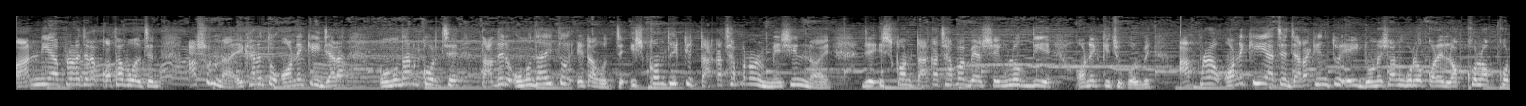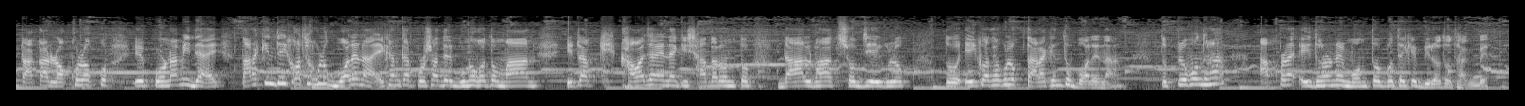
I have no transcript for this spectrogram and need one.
মান নিয়ে আপনারা যারা কথা বলছেন, আসুন না, এখানে তো অনেকেই যারা অনুদান করছে, তাদের অনুদানই তো এটা হচ্ছে, ইস্কন তো একটি টাকা ছাপানোর মেশিন নয়, যে ইস্কন টাকা ছাপাবে আর সেগুলো দিয়ে অনেক কিছু করবে। আপনারা অনেকেই আছে যারা কিন্তু এই ডোনেশনগুলো করে, লক্ষ লক্ষ টাকা, লক্ষ লক্ষ এ প্রণামী দেয়, তারা কিন্তু এই কথাগুলো বলে না, এখানকার প্রসাদের গুণগত মান, এটা খাওয়া যায় নাকি সাধারণত ডাল, ভাত, সবজি, এইগুলো তো এই কথাগুলো তারা কিন্তু বলে না। তো প্রিয় বন্ধুরা, আপনারা এই ধরনের মন্তব্য থেকে বিরত থাকবেন।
